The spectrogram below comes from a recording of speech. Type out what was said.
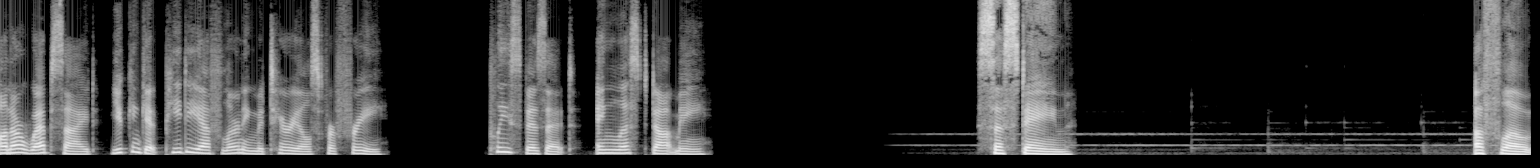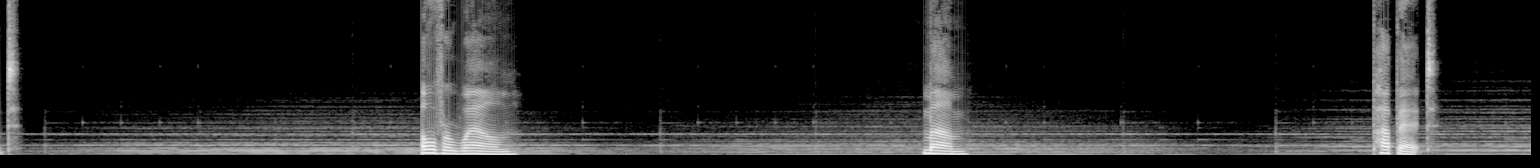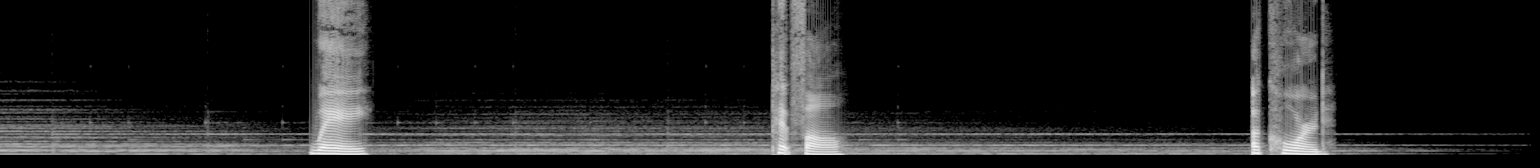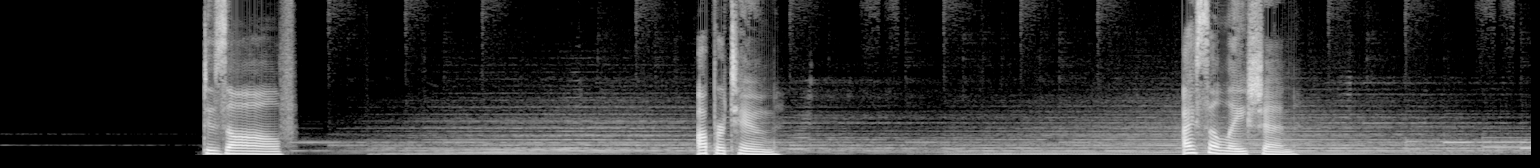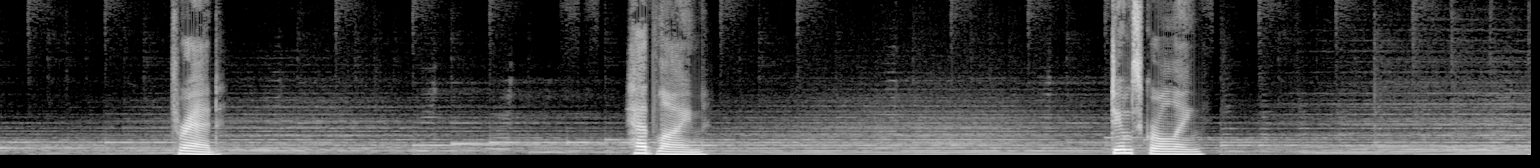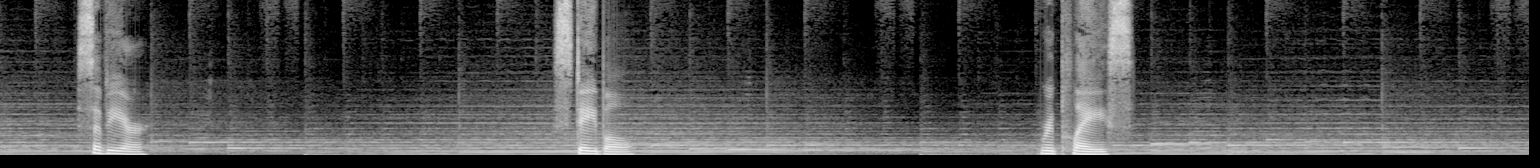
On our website, you can get PDF learning materials for free. Please visit englist.me. Sustain. Afloat. Overwhelm. Mum. Puppet Way. Pitfall. Accord. Dissolve. Opportune. Isolation. Thread Headline. Doom scrolling. Severe. Stable. Replace.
